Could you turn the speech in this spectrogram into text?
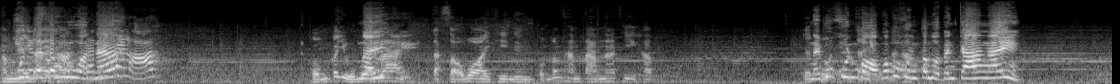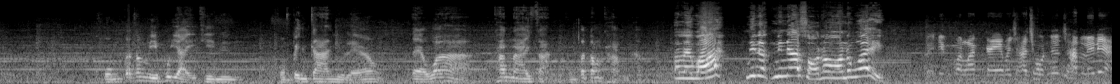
ทำคุไม่ณได้เป็นตำรวจฉันะ ไม่ใช่เหรอ ผมก็อยู่เบื้องไหน ล่างจากสวอีกทีหนึ่งผมต้องทำตามหน้าที่ครับจะในพวกตรจคุณใจบอกว่าพวกคุณตำรวจเป็นกลางไง ผมก็ต้องมีผู้ใหญ่อีกทีหนึ่งผมเป็นกลารอยู่แล้ว แต่ว่าถ้านายสั่งผมก็ต้องทำครับ อะไรวะ นี่น่ะนี่หน้าสอนอนะเว้ย ไอ้นี่มาลังแกประชาชนชัดๆเลยเนี่ย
